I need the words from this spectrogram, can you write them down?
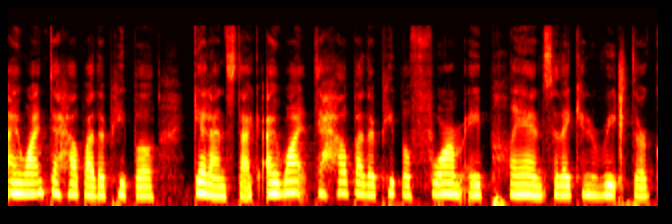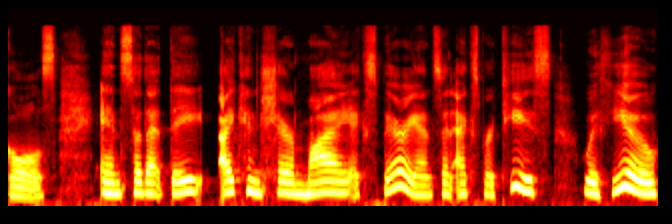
I want to help other people get unstuck. I want to help other people form a plan so they can reach their goals and so that they I can share my experience and expertise with you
